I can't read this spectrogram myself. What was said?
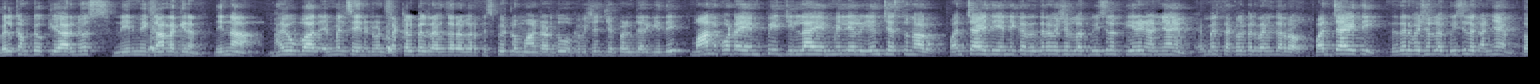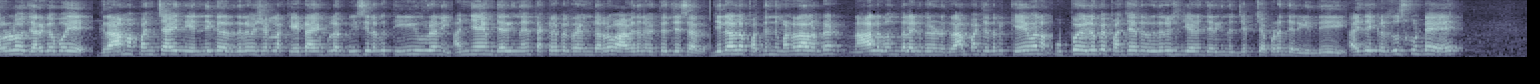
Welcome to QR news. నేను మీ గాన్ల కిరణ్. నిన్న Mahabubabad MLC అయినటువంటి తక్కలపల్లి రవీంద్రరావు గారు ప్రెస్లో మాట్లాడుతూ ఒక విషయం చెప్పడం జరిగింది. మానకోట ఎంపీ జిల్లా ఎమ్మెల్యేలు ఏం చేస్తున్నారు? పంచాయతీ ఎన్నికల రిజర్వేషన్లో బీసీలకు తీరని అన్యాయం ఎమ్మెల్సీ తక్కలపల్లి రవీంద్రరావు పంచాయతీ రిజర్వేషన్లో బీసీలకు అన్యాయం త్వరలో జరగబోయే గ్రామ పంచాయతీ ఎన్నికల రిజర్వేషన్ల కేటాయింపులో బీసీలకు తీవ్రని అన్యాయం జరిగిందని తక్కలపల్లి రవీంద్రరావు ఆవేదన వ్యక్తం చేశారు. జిల్లాలో పద్దెనిమిది మండలాలు ఉంటే నాలుగు వందల ఎనభై రెండు గ్రామ పంచాయతీలు కేవలం ముప్పై లోపే పంచాయతీ రిజర్వేషన్ చేయడం జరిగిందని చెప్పి చెప్పడం జరిగింది. అయితే ఇక్కడ చూసుకుంటే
